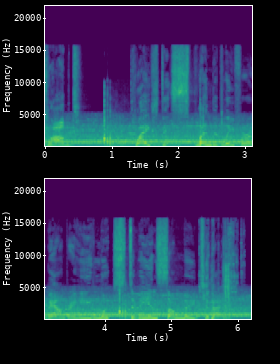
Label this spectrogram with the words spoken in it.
Clubbed. Placed it splendidly for a boundary. He looks to be in some mood today.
